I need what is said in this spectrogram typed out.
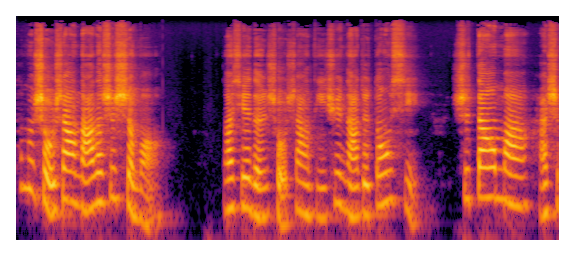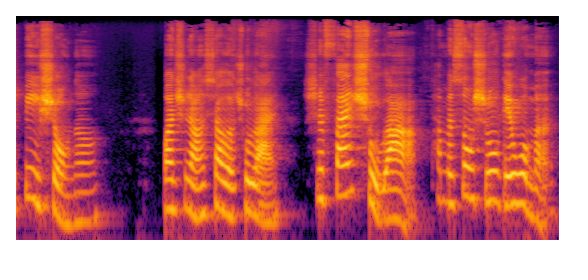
他们手上拿的是什么？那些人手上的确拿着东西，是刀吗？还是匕首呢？”万次郎笑了出来：“是番薯啦！他们送食物给我们。”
